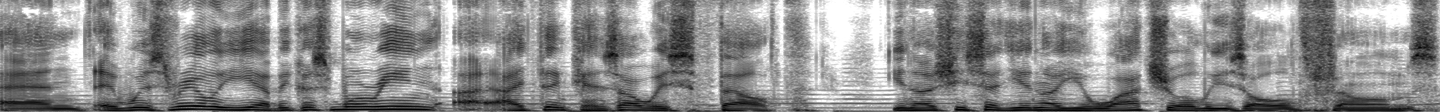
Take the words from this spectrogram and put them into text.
And it was really, yeah, because Maureen, I, I think, has always felt you know, she said, you know, you watch all these old films,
